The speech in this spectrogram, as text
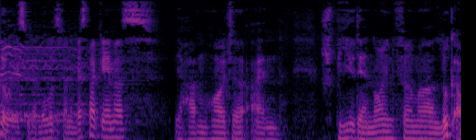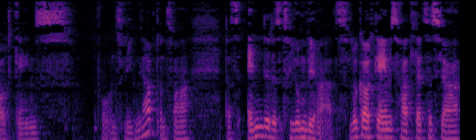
Hallo, hier ist wieder Moritz von den Vespa Gamers. Wir haben heute ein Spiel der neuen Firma Lookout Games vor uns liegen gehabt, und zwar das Ende des Triumvirats. Lookout Games hat letztes Jahr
